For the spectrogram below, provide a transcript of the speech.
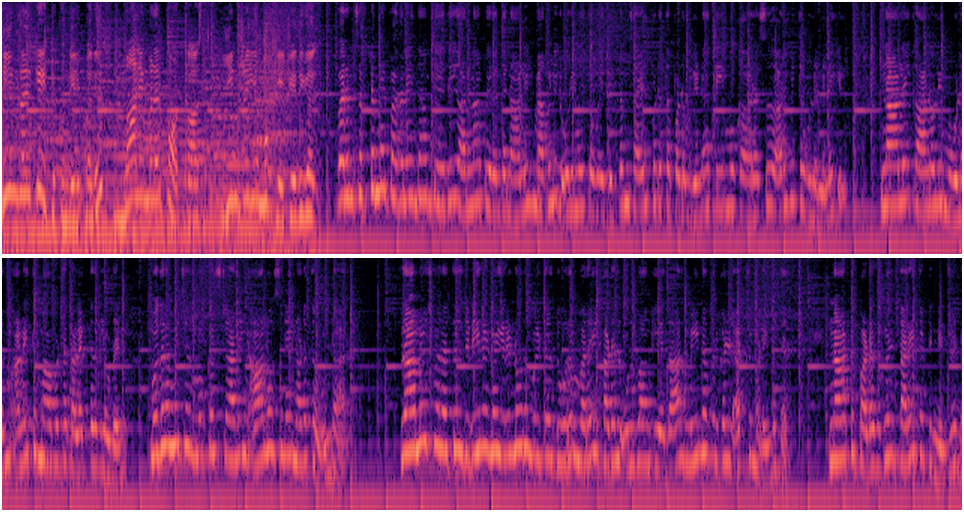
நீங்கள் கேட்டுக்கொண்டிருப்பது மாலைமலர் பாட்காஸ்ட். இன்றைய முக்கிய செய்திகள். வரும் செப்டம்பர் பதினைந்தாம் தேதி அண்ணா பிறந்த நாளில் மகளிர் உரிமை தொகை திட்டம் செயல்படுத்தப்படும் என திமுக அரசு அறிவித்துள்ள நிலையில் நாளை காணொலி மூலம் அனைத்து மாவட்ட கலெக்டர்களுடன் முதலமைச்சர் மு ஸ்டாலின் ஆலோசனை நடத்த உள்ளார். ராமேஸ்வரத்தில் திடீரென இருநூறு மீட்டர் தூரம் வரை கடல் உள்வாங்கியதால் மீனவர்கள் அச்சமடைந்தனர். நாட்டு படகுகள் தரை தட்டி நின்றன.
